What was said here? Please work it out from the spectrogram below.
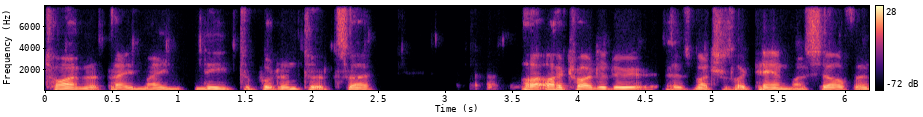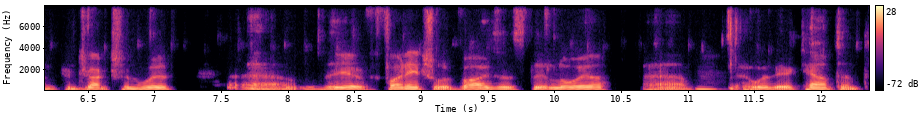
time that they may need to put into it. So I, I, try to do as much as I can myself in conjunction with uh, their financial advisors, their lawyer, um, mm. or their accountant.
